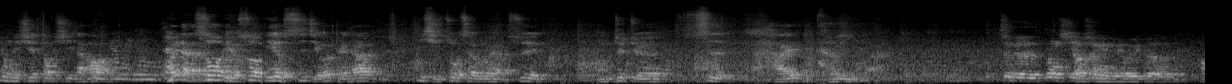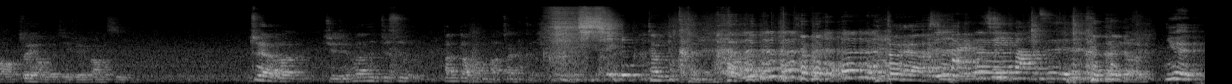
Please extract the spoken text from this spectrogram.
用一些东西，然后回来的时候，有时候也有师姐会陪她一起坐车回来，所以我们就觉得是还可以啦。这个东西好像也没有一个好最好的解决方式。最好的解决方式就是搬到环保站隔但不可能。对啊。是买不起房子。因为。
